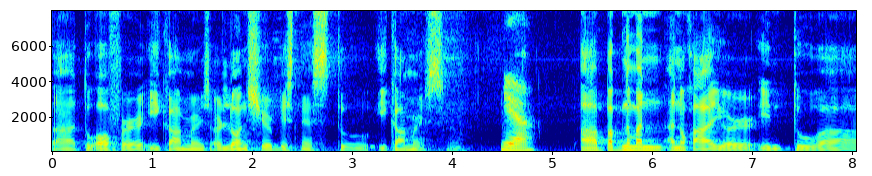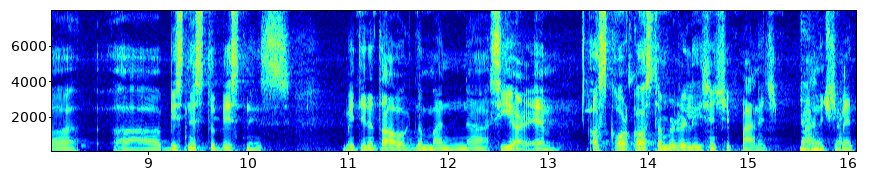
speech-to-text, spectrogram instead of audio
uh, to offer e-commerce or launch your business to e-commerce. no? Yeah. Uh, pag naman ano ka, you're into uh, uh, business to business, may tinatawag naman na CRM or Customer Relationship Manage- Management.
